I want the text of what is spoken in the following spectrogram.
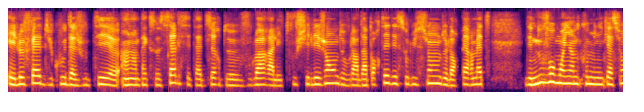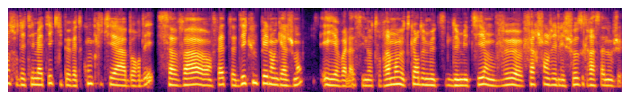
Et le fait du coup d'ajouter un impact social, c'est-à-dire de vouloir aller toucher les gens, de vouloir d'apporter des solutions, de leur permettre des nouveaux moyens de communication sur des thématiques qui peuvent être compliquées à aborder. Ça va en fait déculper l'engagement. Et voilà, c'est notre vraiment notre cœur de métier. On veut euh, faire changer les choses grâce à nos jeux.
